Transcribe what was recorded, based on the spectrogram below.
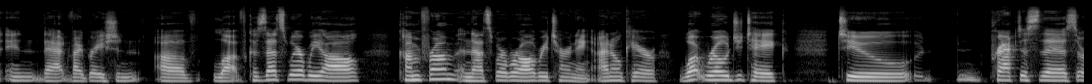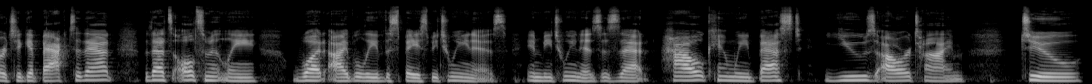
in that vibration of love because that's where we all come from and that's where we're all returning. I don't care what road you take to practice this or to get back to that, but that's ultimately what I believe the space between is. In between is is that how can we best use our time to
